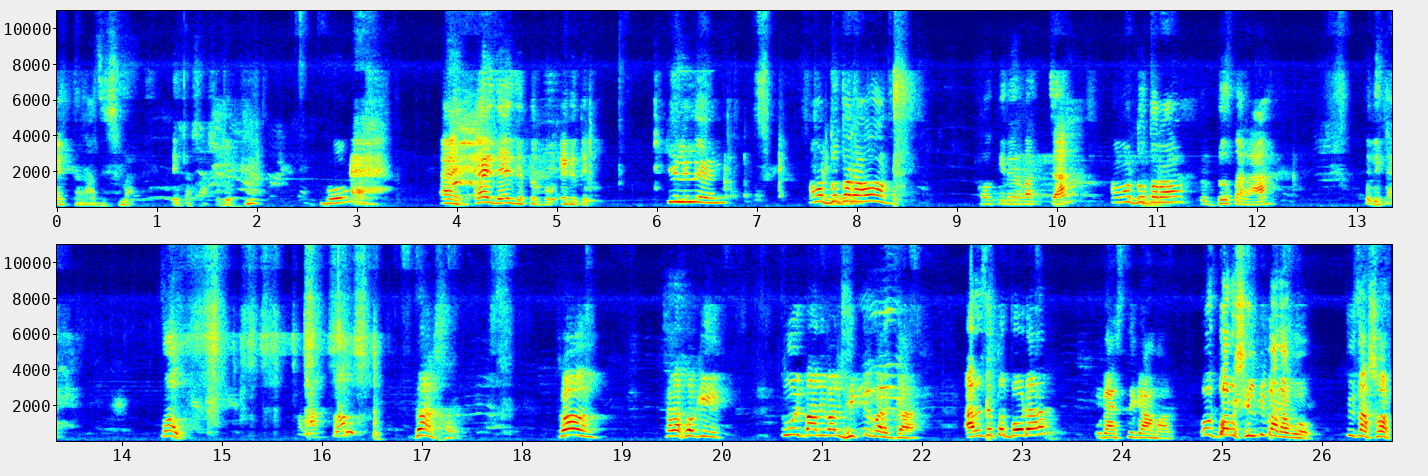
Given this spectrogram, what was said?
একটা রাজি শোনা এটা শাশুড়ি দেখি বউ? এই এই যে এই যে তোর বউ এটা দেখ। কি নিলেন? আমার দোতারা ফকিরের বাচ্চা। আমার দোতারা। তোর দোতারা? এদিকে। চল। চল। শালা। শোন। শালা ফকির তুই বাড়ি বাড়ি ভিক্ষে করে গা। আরে যে তোর বউটা ওটা আজ থেকে আমার। ও বড় শিল্পী বানাবো। তুই যা সর।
